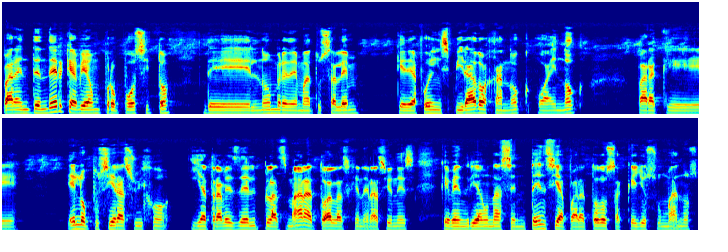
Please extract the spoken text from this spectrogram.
para entender que había un propósito, del nombre de Matusalem, que ya fue inspirado a Hanok o a Enoch para que él lo pusiera a su hijo y a través de él plasmara a todas las generaciones que vendría una sentencia para todos aquellos humanos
